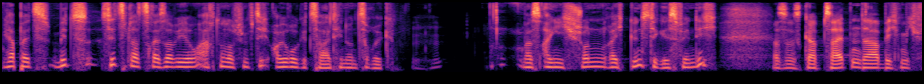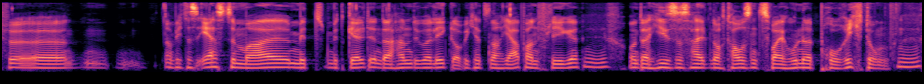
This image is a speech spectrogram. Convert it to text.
ich habe jetzt mit Sitzplatzreservierung 850 Euro gezahlt hin und zurück. Mhm. Was eigentlich schon recht günstig ist, finde ich. Also es gab Zeiten, da habe ich mich für, äh, habe ich das erste Mal mit, mit Geld in der Hand überlegt, ob ich jetzt nach Japan fliege. Mhm. Und da hieß es halt noch 1200 pro Richtung. Mhm.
